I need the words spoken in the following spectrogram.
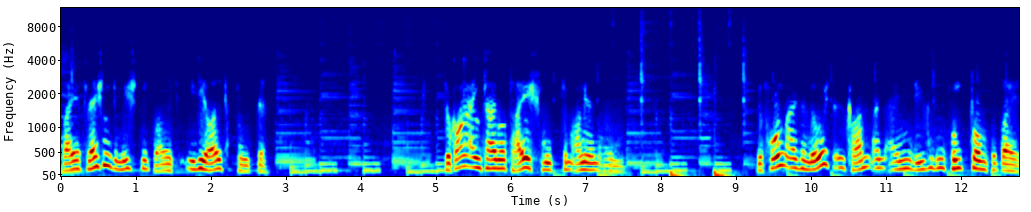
Freie Flächen gemischt mit Wald, ideal für Pilze. Sogar ein kleiner Teich schlug zum Angeln ein. Wir fuhren also los und kamen an einem riesigen Funkturm vorbei.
